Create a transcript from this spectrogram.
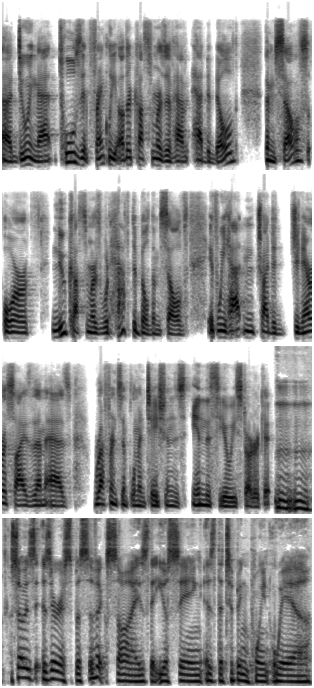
uh, doing that. Tools that, frankly, other customers have, have had to build themselves or new customers would have to build themselves if we hadn't tried to genericize them as reference implementations in the COE starter kit. Mm-hmm. So, is, is there a specific size that you're seeing is the tipping point where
